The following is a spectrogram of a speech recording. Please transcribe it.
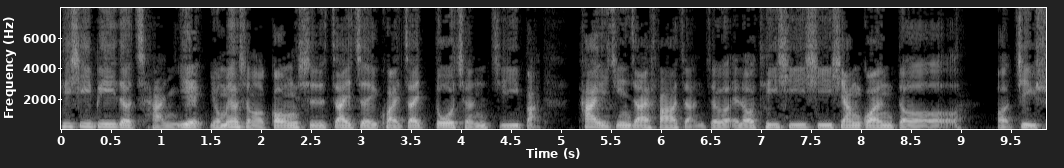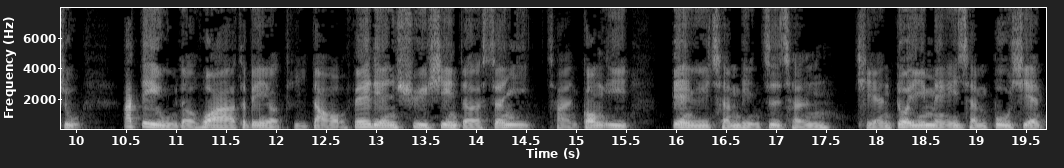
PCB 的产业有没有什么公司在这一块，在多层基板，它已经在发展这个 LTCC 相关的呃技术？那第五的话，这边有提到哦，非连续性的生产工艺。便于成品制成前，对于每一层布线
